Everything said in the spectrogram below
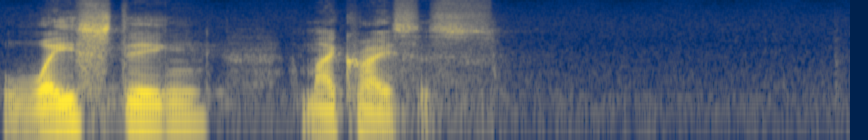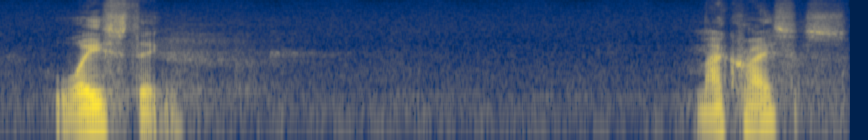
Wasting my crisis. Wasting my crisis.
